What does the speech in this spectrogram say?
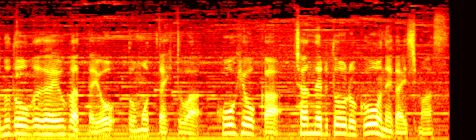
この動画が良かったよと思った人は高評価チャンネル登録をお願いします。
